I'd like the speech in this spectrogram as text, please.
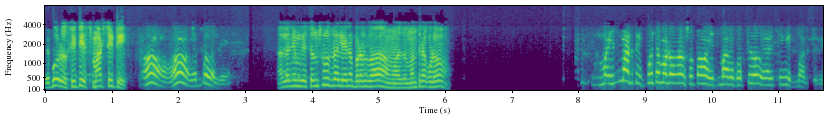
Hebbur city smart city ಹ್ಞೂ ಹ್ಞೂ ಹೆಬ್ಬುದಲ್ಲಿ ಅಲ್ಲ ನಿಮ್ಗೆ ಸಂಸ್ಕೃತದಲ್ಲಿ ಏನೋ ಬರಲ್ವಾ ಮ- ಮಂತ್ರಗಳು? ಇದು ಮಾಡ್ತೀವಿ ಪೂಜೆ ಮಾಡುವಾಗ ಸ್ವಲ್ಪ ಇದು ಮಾಡಿ ಗೊತ್ತಿರೋ ಹೇಳ್ತೀವಿ ಇದು ಮಾಡ್ತೀವಿ.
